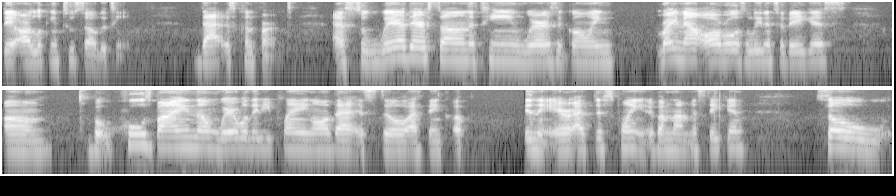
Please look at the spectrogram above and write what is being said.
they are looking to sell the team. That is confirmed. As to where they're selling the team, where is it going? right now all roads are leading to Vegas. Um, but who's buying them? Where will they be playing? All that is still, I think, up in the air at this point, if I'm not mistaken. So,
